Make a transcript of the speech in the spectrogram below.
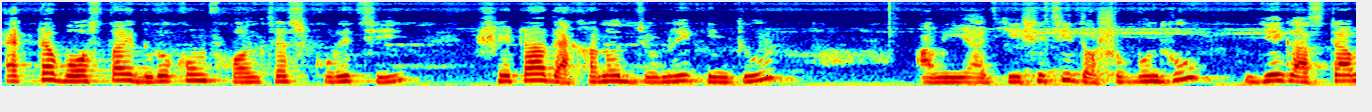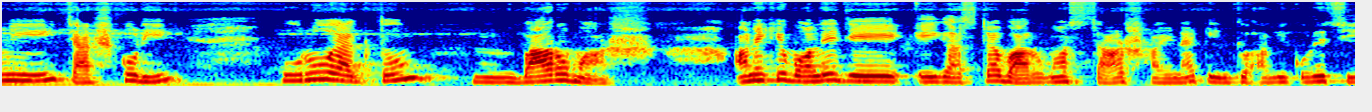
একটা বস্তায় দুরকম ফল চাষ করেছি, সেটা দেখানোর জন্যই কিন্তু আমি আজকে এসেছি। দর্শক বন্ধু, যে গাছটা আমি চাষ করি, পুরো একদম বারো মাস। অনেকে বলে যে, এই গাছটা বারো মাস চাষ হয় না, কিন্তু আমি করেছি।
